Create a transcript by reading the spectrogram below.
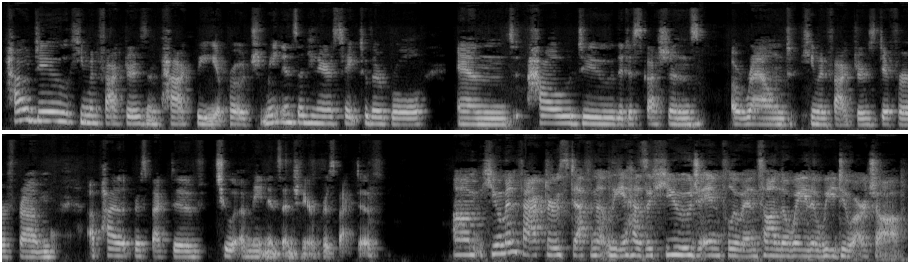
How do human factors impact the approach maintenance engineers take to their role? And how do the discussions around human factors differ from a pilot perspective to a maintenance engineer perspective? Um, human factors definitely has a huge influence on the way that we do our job.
